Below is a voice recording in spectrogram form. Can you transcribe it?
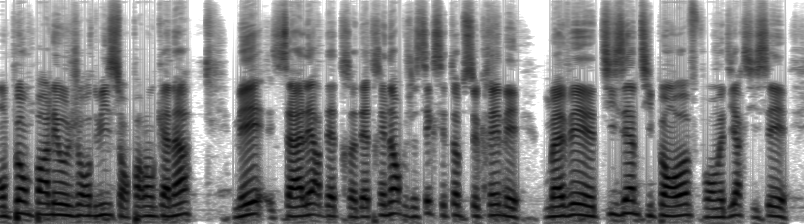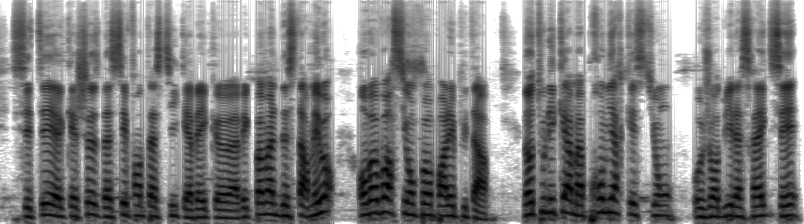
on peut en parler aujourd'hui sur Parlons Cana. Mais ça a l'air d'être d'être énorme. Je sais que c'est top secret, mais vous m'avez teasé un petit peu en off pour me dire si c'est c'était quelque chose d'assez fantastique avec euh, avec pas mal de stars. Mais bon, on va voir si on peut en parler plus tard. Dans tous les cas, ma première question aujourd'hui, la règle, c'est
